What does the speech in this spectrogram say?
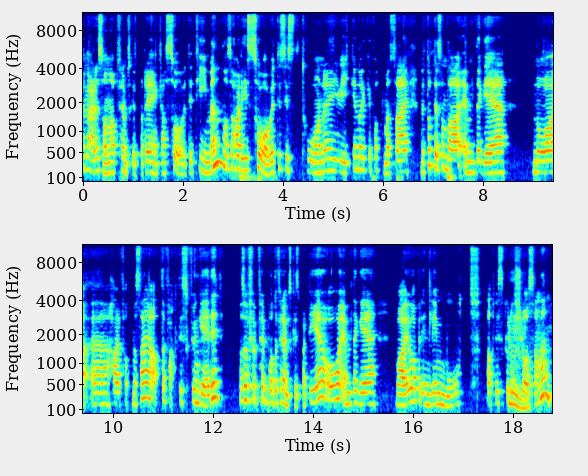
Men er det sånn at Fremskrittspartiet egentlig har sovet i timen? Og så har de sovet de siste to årene i Viken og ikke fått med seg nettopp det som da MDG nå eh, har fått med seg, at det faktisk fungerer. Altså Både Fremskrittspartiet og MDG var jo opprinnelig imot at vi skulle Mm. slå sammen.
